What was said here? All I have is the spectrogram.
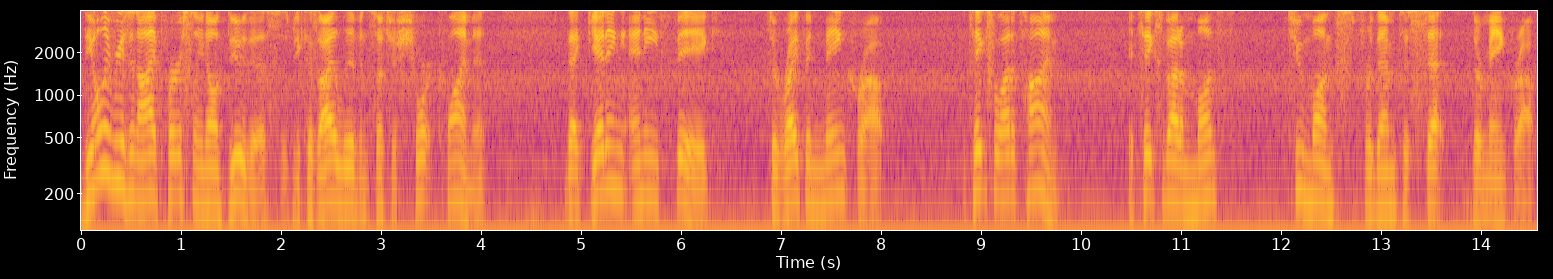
The only reason I personally don't do this is because I live in such a short climate that getting any fig to ripen main crop, it takes a lot of time. It takes about a month, two months for them to set their main crop,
